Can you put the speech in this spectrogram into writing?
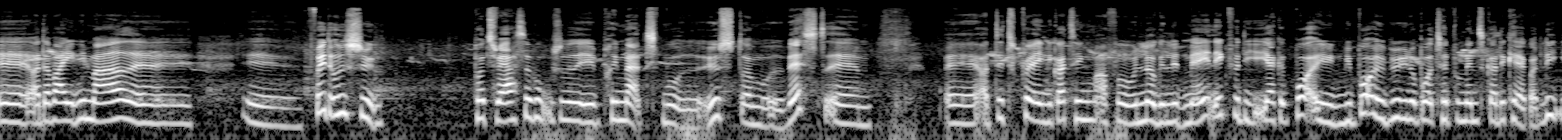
Øh, og der var egentlig meget øh, øh, frit udsyn på tværs af huset, primært mod øst og mod vest. Øh, Øh, og det kunne jeg egentlig godt tænke mig at få lukket lidt med ind. Ikke fordi jeg bor i, vi bor i byen og bor tæt på mennesker, og det kan jeg godt lide.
